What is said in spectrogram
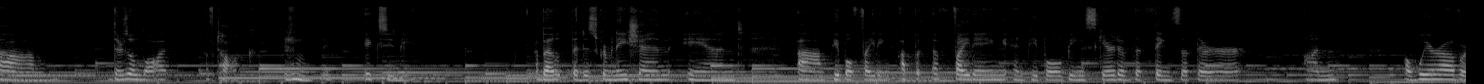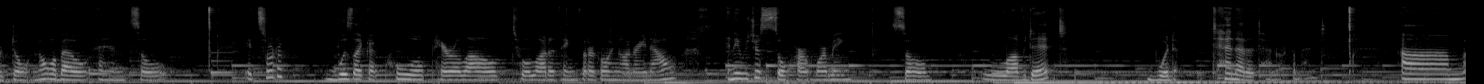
um, there's a lot of talk excuse me about the discrimination and um, people fighting up uh, fighting and people being scared of the things that they're unaware of or don't know about. And so it sort of was like a cool parallel to a lot of things that are going on right now. And it was just so heartwarming. So loved it. Would 10 out of 10 recommend. Um,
